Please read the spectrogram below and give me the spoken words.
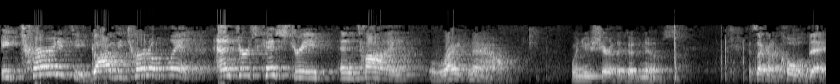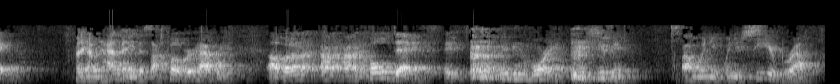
Eternity, God's eternal plan, enters history and time right now when you share the good news. It's like on a cold day. We haven't had many this October, have we? Uh, but on a, on, a, on a cold day, maybe in the morning, excuse me, uh, when you when you see your breath.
